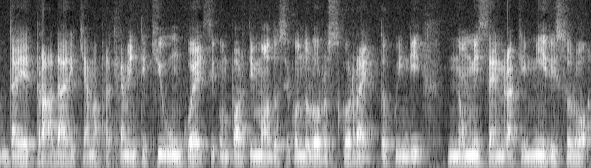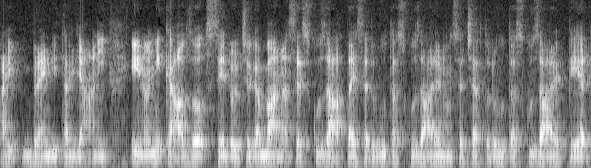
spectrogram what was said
Diet Prada richiama praticamente chiunque si comporti in modo secondo loro scorretto quindi non mi sembra che miri solo ai brand italiani. E in ogni caso se Dolce Gabbana si è scusata e si è dovuta scusare non si è certo dovuta scusare per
